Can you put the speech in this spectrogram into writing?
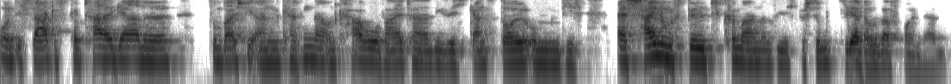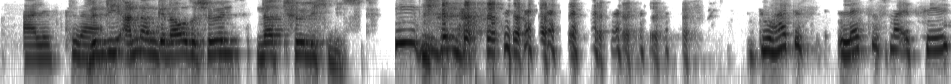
Und ich sage es total gerne zum Beispiel an Karina und Caro weiter, die sich ganz doll um die Erscheinungsbild kümmern und sie sich bestimmt sehr darüber freuen werden. Alles klar. Sind die anderen genauso schön? Natürlich nicht. du hattest letztes Mal erzählt,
